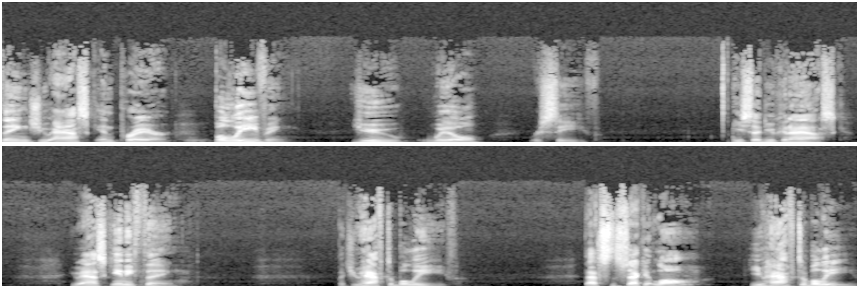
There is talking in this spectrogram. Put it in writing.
things you ask in prayer, believing, you will receive. He said, You can ask. You ask anything, But you have to believe. That's the second law. You have to believe.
